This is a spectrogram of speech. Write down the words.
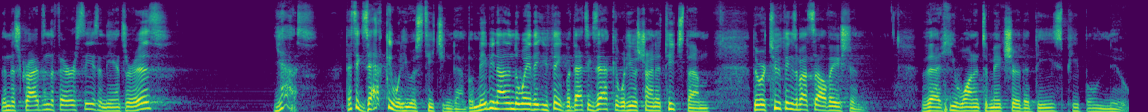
than the scribes and the Pharisees? And the answer is yes. That's exactly what he was teaching them, but maybe not in the way that you think, but that's exactly what he was trying to teach them. There were two things about salvation that he wanted to make sure that these people knew.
